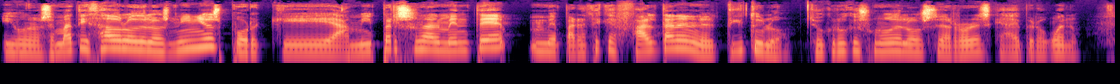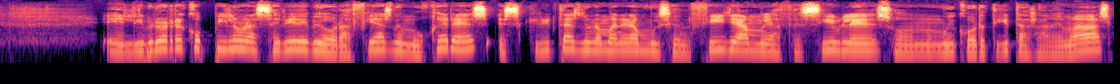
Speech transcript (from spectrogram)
Y bueno, os he matizado lo de los niños porque a mí personalmente me parece que faltan en el título. Yo creo que es uno de los errores que hay, pero bueno. El libro recopila una serie de biografías de mujeres escritas de una manera muy sencilla, muy accesible, son muy cortitas además,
